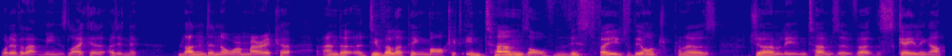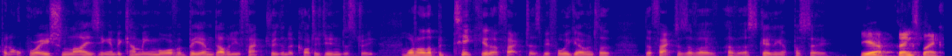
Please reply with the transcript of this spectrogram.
whatever that means, like I don't know, London or America, and a, a developing market in terms of this phase of the entrepreneur's journey, in terms of uh, the scaling up and operationalizing and becoming more of a BMW factory than a cottage industry. What are the particular factors before we go into the factors of a, of a scaling up per se? Yeah, thanks, Mike.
